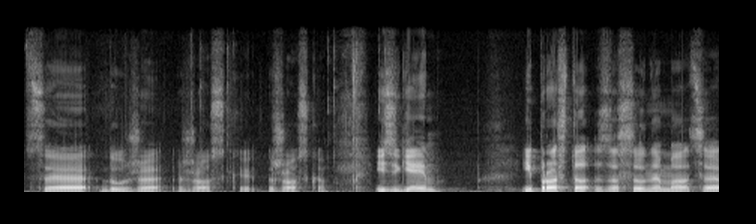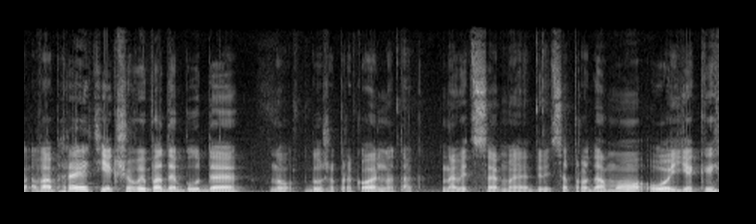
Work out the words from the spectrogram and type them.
Це дуже жорстко. жорстко. Easy game. І просто засунемо це в апгрейд. Якщо випаде, буде ну, дуже прикольно. Так, навіть це ми дивіться, продамо. Ой, який,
